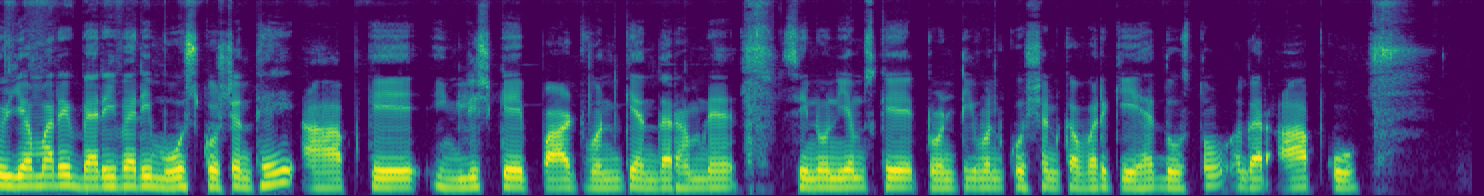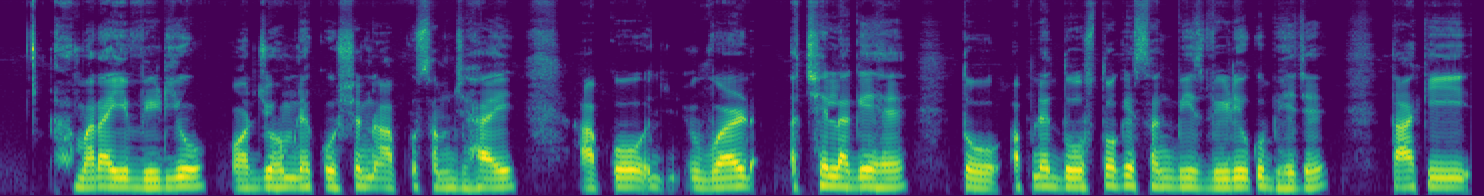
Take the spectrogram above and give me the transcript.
तो ये हमारे वेरी वेरी मोस्ट क्वेश्चन थे। आपके इंग्लिश के पार्ट वन के अंदर हमने सिनोनियम्स के ट्वेंटी वन क्वेश्चन कवर किए हैं। दोस्तों, अगर आपको हमारा ये वीडियो और जो हमने क्वेश्चन आपको समझाए, आपको वर्ड अच्छे लगे हैं तो अपने दोस्तों के संग भी इस वीडियो को भेजें, ताकि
